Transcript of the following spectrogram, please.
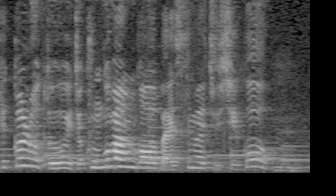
댓글로도 이제 궁금한 거 말씀해 주시고 음,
